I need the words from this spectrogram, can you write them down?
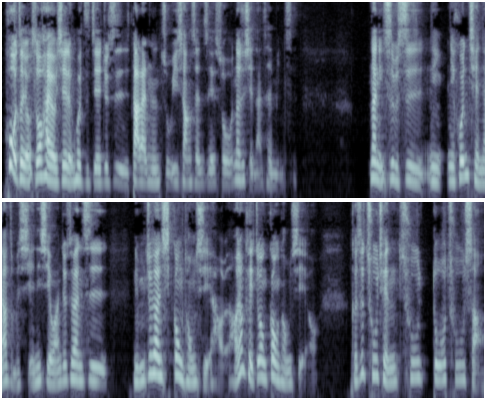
或者有时候还有一些人会直接就是大男人主义上升，直接说那就写男生的名字。那你是不是你你婚前你要怎么写？你写完就算是你们就算共同写好了，好像可以这种共同写哦。可是出钱出多出少，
